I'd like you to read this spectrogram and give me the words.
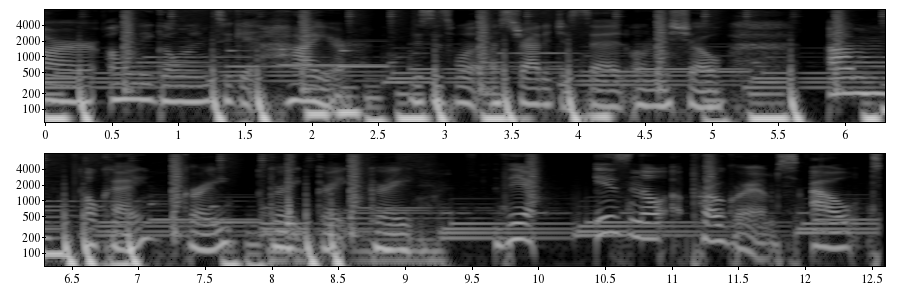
are only going to get higher. This is what a strategist said on the show. Um, okay, great, great, great, great. There is no programs out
